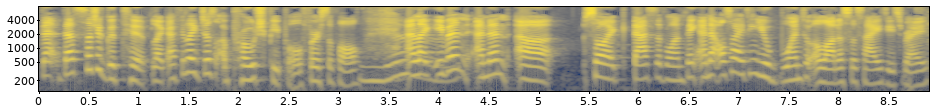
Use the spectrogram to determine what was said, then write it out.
That that's such a good tip. Like I feel like just approach people first of all. yeah. And like even and then uh so like that's the one thing. And also I think you went to a lot of societies, right?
